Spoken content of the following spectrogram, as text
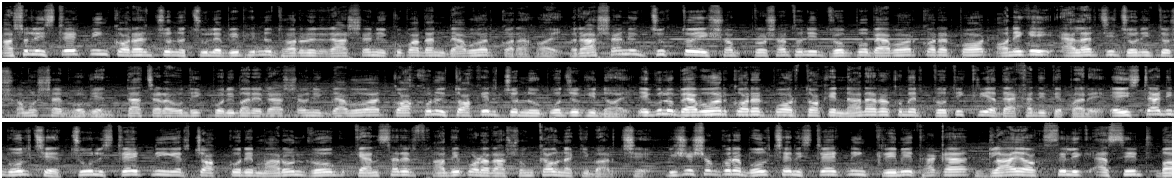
আসলে স্ট্রেটনিং করার জন্য চুলে বিভিন্ন ধরনের রাসায়নিক উপাদান ব্যবহার করা হয়। রাসায়নিক যুক্ত এই সব প্রসাধনী দ্রব্য ব্যবহার করার পর অনেকেই অ্যালার্জি জনিত সমস্যায় ভোগেন। তাছাড়া অধিক পরিমাণে রাসায়নিক ব্যবহার কখনোই ত্বকের জন্য উপযোগী নয়। এগুলো ব্যবহার করার পর ত্বকে নানা রকমের প্রতিক্রিয়া দেখা দিতে পারে। এই স্টাডি বলছে, চুল স্ট্রেটনিং এর চক্করে মারণ, রোগ, ক্যান্সারের ফাঁদে পড়ার আশঙ্কাও নাকি বাড়ছে। বিশেষজ্ঞরা বলছেন স্ট্রেটনিং ক্রিমে থাকা গ্লাইঅক্সিলিক অ্যাসিড বা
